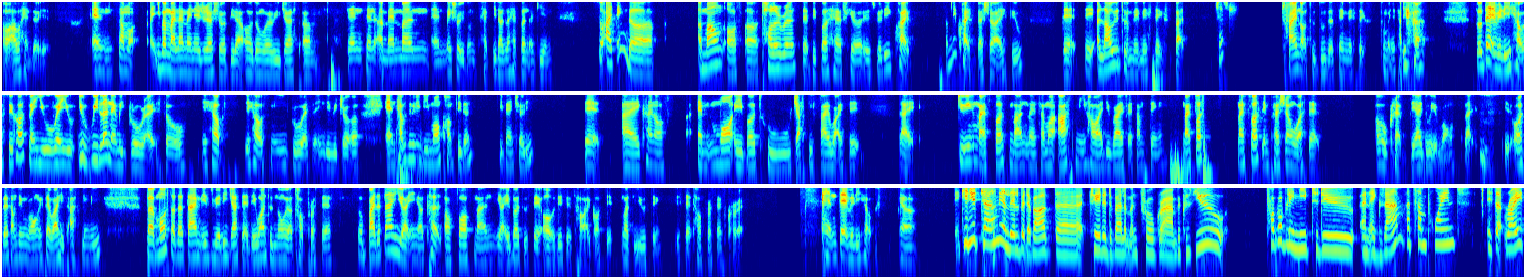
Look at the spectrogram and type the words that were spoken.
or I will handle it." And some even my line manager should be like, "Oh, don't worry, just um send send an amendment and make sure you don't it doesn't happen again." So I think the amount of uh, tolerance that people have here is really quite something quite special. I feel that they allow you to make mistakes, but just try not to do the same mistakes too many times. Yeah. So that really helps because when you when you, you we learn and we grow, right? So it helps it helps me grow as an individual and helps me be more confident eventually. That I kind of am more able to justify what I said. Like during my first month when someone asked me how I derive at something, my first my first impression was that, oh crap, did I do it wrong? Like, mm. was there something wrong? Is that why he's asking me? But most of the time, it's really just that they want to know your thought process. So by the time you are in your third or fourth month, you're able to say, oh, this is how I got it. What do you think? Is that thought process correct? And that really helps. Yeah. Can you tell me a little bit about the trader development program? Because you probably need to do an exam at some point. Is that right?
